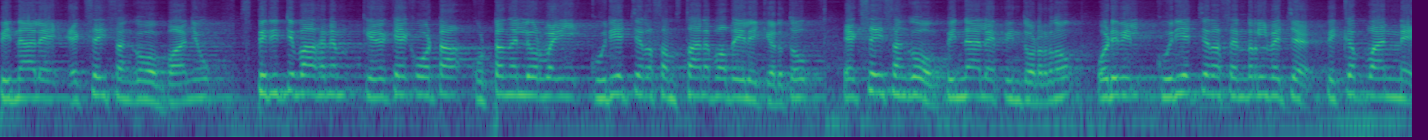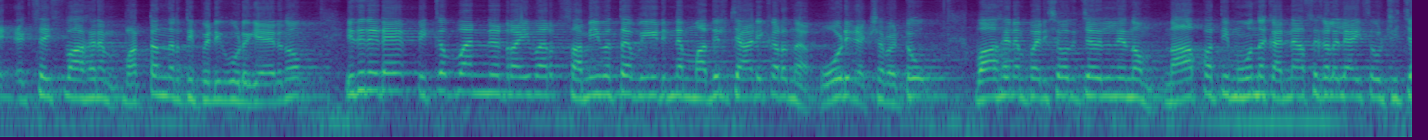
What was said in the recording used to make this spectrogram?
പിന്നാലെ എക്സൈസ് സംഘവും പാഞ്ഞു. സ്പിരിറ്റ് വാഹനം കിഴക്കേക്കോട്ട കുട്ടനെല്ലൂർ വഴി കുരിയച്ചിറ സംസ്ഥാന പാതയിലേക്ക് എടുത്തു. എക്സൈസ് സംഘവും പിന്നാലെ പിന്തുടർന്നു. ഒടുവിൽ കുരിയച്ചിറ സെന്ററിൽ വെച്ച് പിക്കപ്പ് വാനിനെ എക്സൈസ് വാഹനം വട്ടം നിർത്തി പിടികൂടുകയായിരുന്നു. ഇതിനിടെ പിക്കപ്പ് വാനിന്റെ ഡ്രൈവർ സമീപത്തെ വീടിന്റെ മതിൽ ചാടിക്കടന്ന് ഓടി രക്ഷപ്പെട്ടു. വാഹനം പരിശോധിച്ചതിൽ നിന്നും നാൽപ്പത്തി മൂന്ന് കന്നാസുകളിലായി സൂക്ഷിച്ച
